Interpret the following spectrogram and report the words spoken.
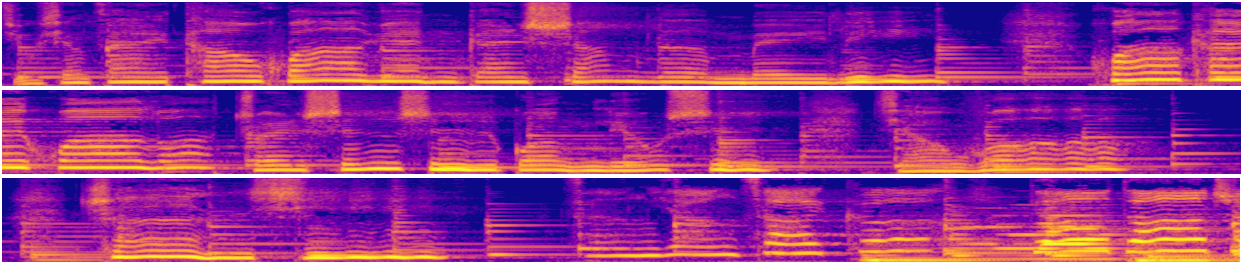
就像在桃花源赶上了美丽，花开花落，转身时光流逝，叫我珍惜。怎样才可表达这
